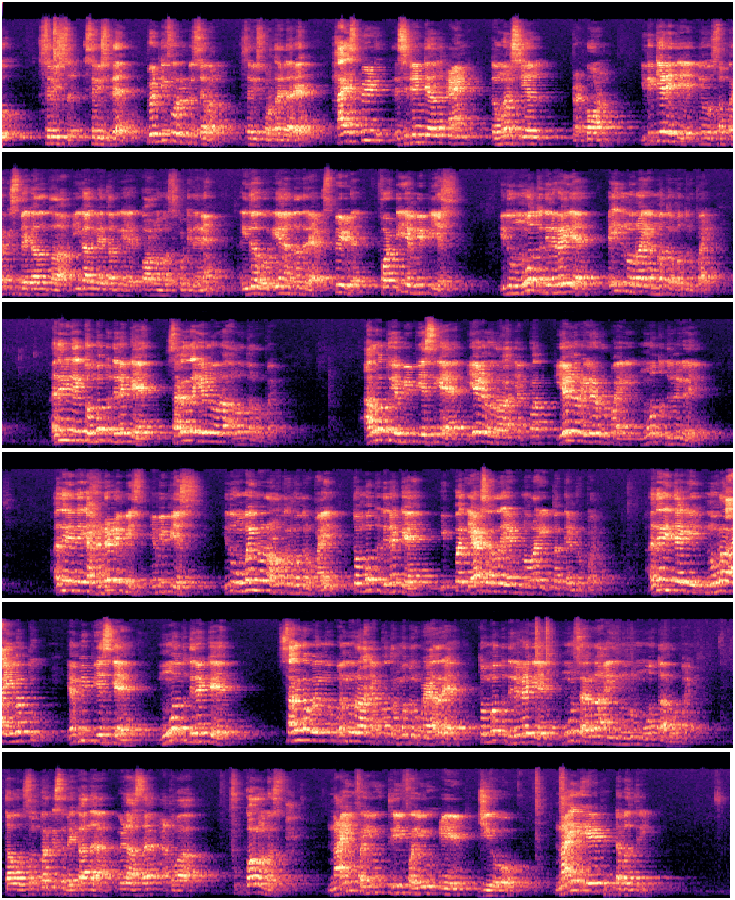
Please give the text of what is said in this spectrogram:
ಸರ್ವಿಸ್ ಸರ್ವಿಸ್ ಇದೆ. Twenty four into seven service ಕೊಡ್ತಾ ಇದ್ದಾರೆ. High speed residential and commercial broadband ಇದಕ್ಕೇನೈತಿ ನೀವು ಸಂಪರ್ಕಿಸಬೇಕಾದಂತ ಈಗಾಗಲೇ ತಮಗೆ ಕಾಲ್ ನಂಬರ್ಸ್ ಕೊಟ್ಟಿದ್ದೇನೆ. ಇದು ಏನಂತಂದ್ರೆ speed forty M B P yes ಇದು ಮೂವತ್ತು ದಿನಗಳಿಗೆ ಐದುನೂರ ಎಂಬತ್ತೊಂಬತ್ತು ರೂಪಾಯಿ. ಅದೇ ರೀತಿ ತೊಂಬತ್ತು ದಿನಕ್ಕೆ ಸಾವಿರದ ಏಳುನೂರ ಅರವತ್ತಾರು ರೂಪಾಯಿ. ಅರವತ್ತು ಎಂ ಬಿ ಪಿ ಎಸ್ಗೆ ಏಳುನೂರ ಎಪ್ಪತ್, ಏಳ್ನೂರ ಏಳು ರೂಪಾಯಿ ಮೂವತ್ತು ದಿನಗಳಿಗೆ. ಅದೇ ರೀತಿಯಾಗಿ hundred M B M B P S ಇದು ಒಂಬೈನೂರ ನಲವತ್ತೊಂಬತ್ತು ರೂಪಾಯಿ. ತೊಂಬತ್ತು ದಿನಕ್ಕೆ ಇಪ್ಪತ್ ಎರಡ್ ಸಾವಿರದ ಎಂಟುನೂರ ಇಪ್ಪತ್ತೆಂಟು ರೂಪಾಯಿ. ಅದೇ ರೀತಿಯಾಗಿ ನೂರ ಐವತ್ತು ಎಂ ಬಿ ಪಿ ಎಸ್ಗೆ ಮೂವತ್ತು ದಿನಕ್ಕೆ ಸಾವಿರದ ಒಂದು ಒಂದೂರ ಎಪ್ಪತ್ತೊಂಬತ್ತು ರೂಪಾಯಿ ಆದರೆ ತೊಂಬತ್ತು ದಿನಗಳಿಗೆ ಮೂರು ಸಾವಿರದ ಐದುನೂರ ಮೂವತ್ತಾರು ರೂಪಾಯಿ. ತಾವು ಸಂಪರ್ಕಿಸಬೇಕಾದ ವಿಳಾಸ ಅಥವಾ call numbers nine five three five eight zero, nine eight double three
